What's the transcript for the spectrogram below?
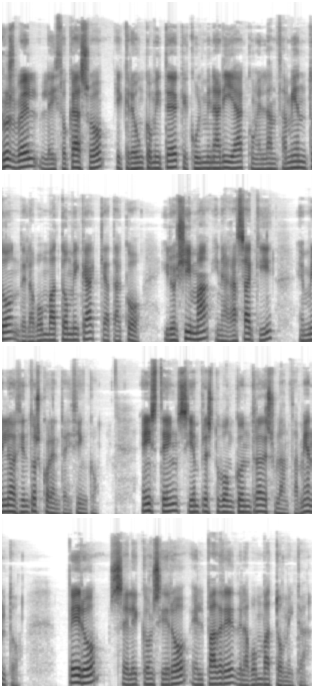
Roosevelt le hizo caso y creó un comité que culminaría con el lanzamiento de la bomba atómica que atacó Hiroshima y Nagasaki en 1945. Einstein siempre estuvo en contra de su lanzamiento, pero se le consideró el padre de la bomba atómica.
